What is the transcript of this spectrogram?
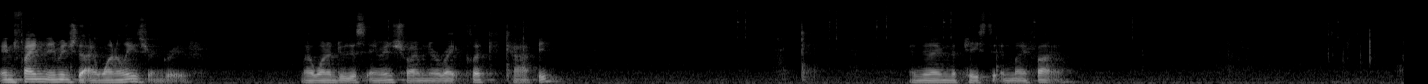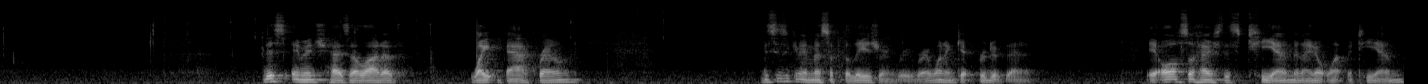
and find an image that I want to laser engrave. I want to do this image, so I'm going to right click, copy. And then I'm going to paste it in my file. This image has a lot of white background. This is going to mess up the laser engraver. I want to get rid of that. It also has this TM, and I don't want the TM.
